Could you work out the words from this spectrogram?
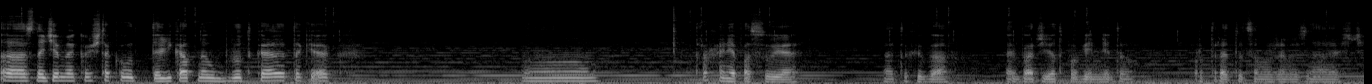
A znajdziemy jakąś taką delikatną brudkę, tak jak... No, trochę nie pasuje. Ale to chyba najbardziej odpowiednie do portretu, co możemy znaleźć.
